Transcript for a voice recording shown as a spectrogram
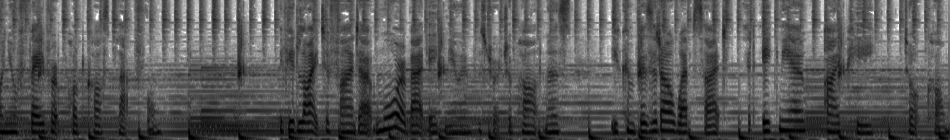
on your favourite podcast platform. If you'd like to find out more about Igneo Infrastructure Partners, you can visit our website at igneoip.com.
